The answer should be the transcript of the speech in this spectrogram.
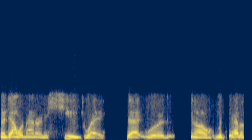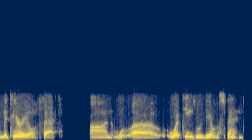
in a downward manner in a huge way that would you know, have a material effect on uh, what teams would be able to spend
